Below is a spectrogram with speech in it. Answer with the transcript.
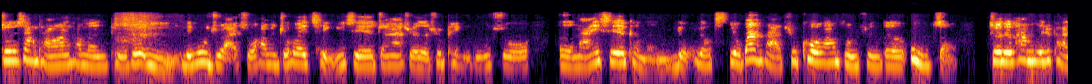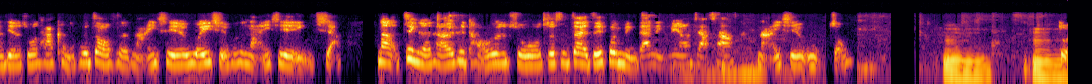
就是像台湾他们，比如说以林务局来说，他们就会请一些专家学者去评估说，呃，哪一些可能有有有办法去扩张族群的物种，就是他们会去盘点说它可能会造成哪一些威胁或是哪一些影响。那进而才会去讨论说，就是在这份名单里面要加上哪一些物种。嗯嗯，对，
